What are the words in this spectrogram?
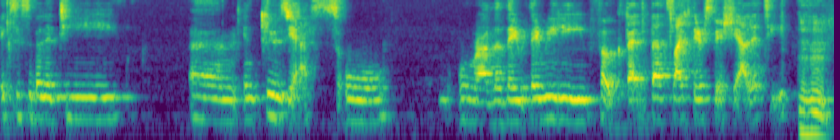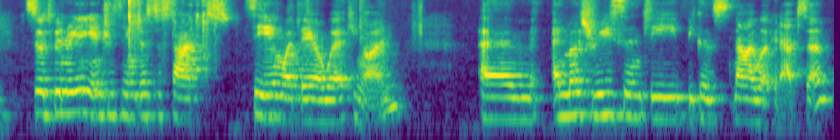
accessibility um, enthusiasts, or or rather, they they really folk that that's like their speciality. So it's been really interesting just to start seeing what they are working on. Um, and most recently, because now I work at ABSA,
